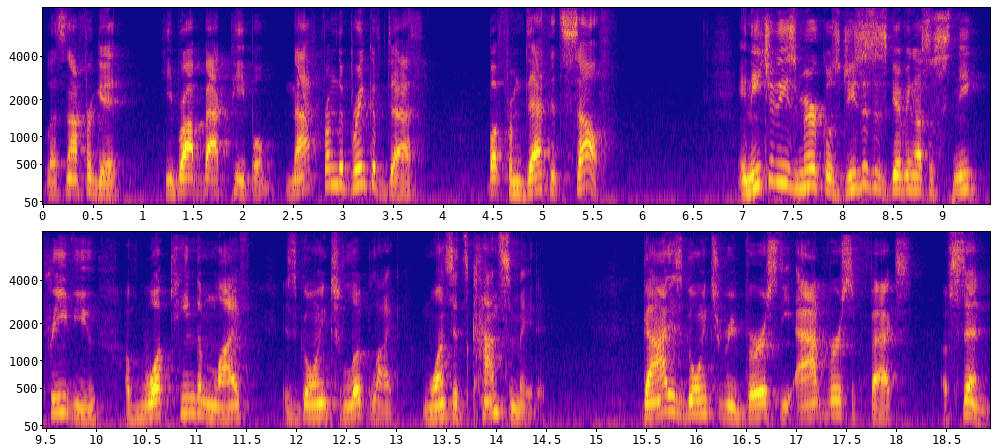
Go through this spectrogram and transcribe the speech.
let's not forget, he brought back people, not from the brink of death, but from death itself. In each of these miracles, Jesus is giving us a sneak preview of what kingdom life is going to look like once it's consummated. God is going to reverse the adverse effects of sin.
